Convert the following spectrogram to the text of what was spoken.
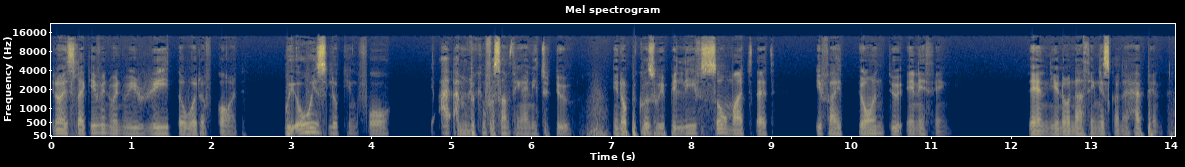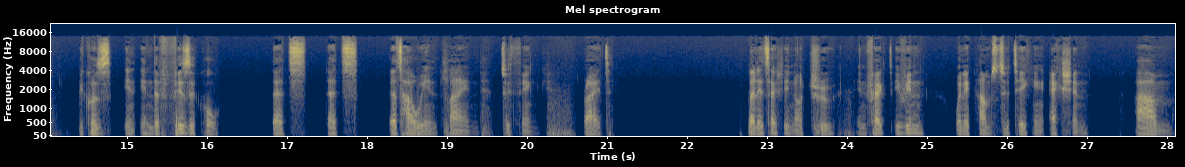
You know, it's like even when we read the word of God, we're always looking for I, am looking for something I need to do, you know, because we believe so much that if I don't do anything, then you know nothing is gonna happen. Because in, in the physical, that's that's that's how we're inclined to think, right? But it's actually not true. In fact, even when it comes to taking action, um,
